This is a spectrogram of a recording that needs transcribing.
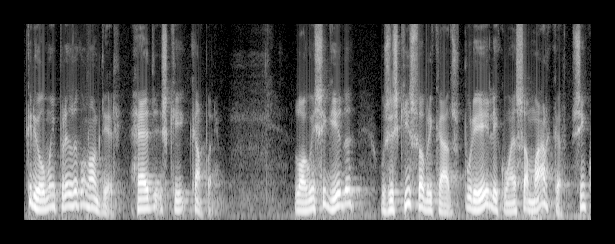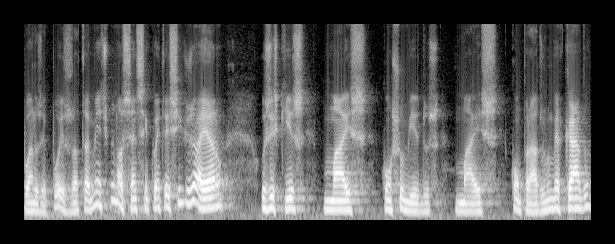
criou uma empresa com o nome dele, Head Ski Company. Logo em seguida, os esquis fabricados por ele com essa marca, cinco anos depois, exatamente, 1955, já eram os esquis mais consumidos, mais comprados no mercado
